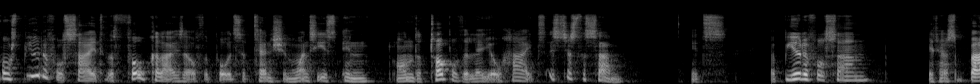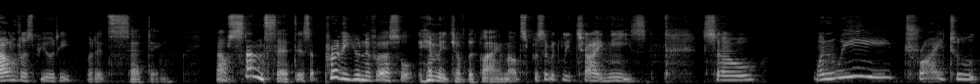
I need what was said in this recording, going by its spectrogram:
most beautiful sight, the focalizer of the poet's attention once he is in on the top of the Leyou Heights, is just the sun. It's a beautiful sun. It has boundless beauty, but it's setting. Now, sunset is a pretty universal image of the decline, not specifically Chinese. So, when we try to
